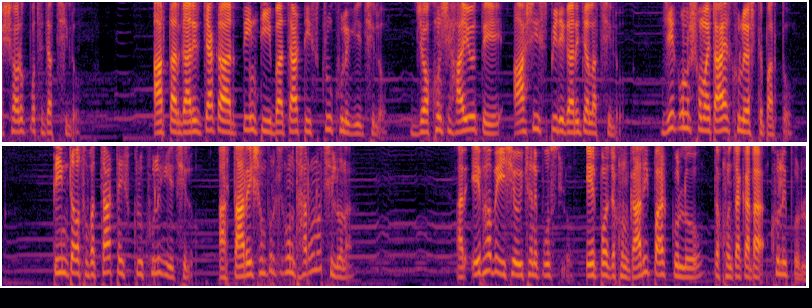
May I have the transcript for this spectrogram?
সড়ক পথে যাচ্ছিল। আর তার গাড়ির চাকার তিনটি বা চারটি স্ক্রু খুলে গিয়েছিল। যখন সে হাইওয়েতে আশি স্পিডে গাড়ি চালাচ্ছিল, যে কোনো সময় টায়ার খুলে আসতে পারত। তিনটা অথবা চারটা স্ক্রু খুলে গিয়েছিল, আর তার এই সম্পর্কে কোনো ধারণা ছিল না। আর এভাবেই সে ওইখানে পৌঁছলো। এরপর যখন গাড়ি পার্ক করল, তখন চাকাটা খুলে পড়ল।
